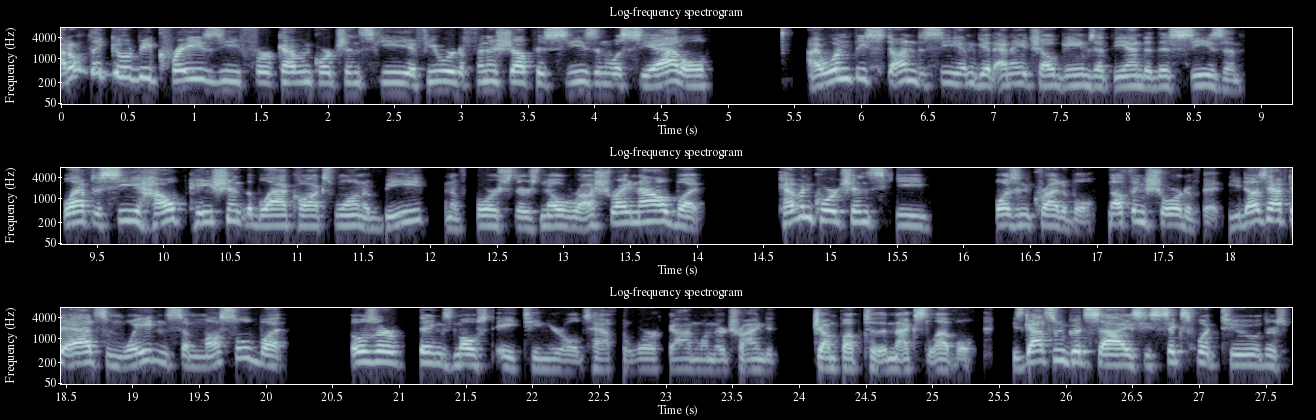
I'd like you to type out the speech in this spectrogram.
I don't think it would be crazy for Kevin Korchinski if he were to finish up his season with Seattle. I wouldn't be stunned to see him get NHL games at the end of this season. We'll have to see how patient the Blackhawks want to be. And of course, there's no rush right now, but Kevin Korchinski was incredible. Nothing short of it. He does have to add some weight and some muscle, but those are things most 18 year olds have to work on when they're trying to jump up to the next level. He's got some good size. He's six foot two. There's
